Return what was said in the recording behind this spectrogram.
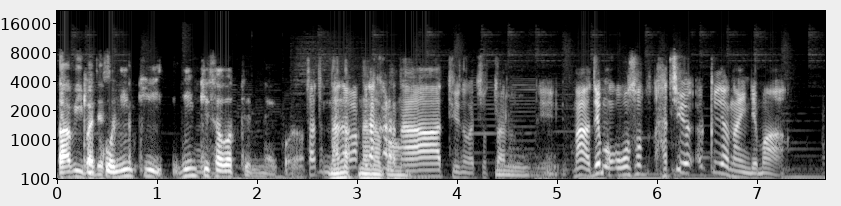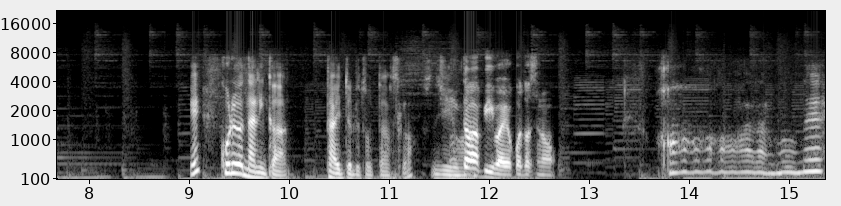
ダービー馬です結構。人気、人気下がってるね、これ。ただな7枠だからなーっていうのがちょっとあるんで、まあでも大外8枠じゃないんで、まあ、え、これは何かタイトル取ったんですか ?G1。はダービーはよ、今年の。あ、なるほどね。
